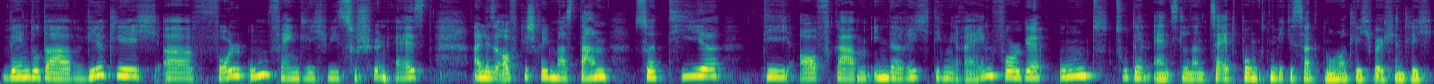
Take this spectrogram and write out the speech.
wenn du da wirklich äh, vollumfänglich, wie es so schön heißt, alles aufgeschrieben hast, dann sortier die Aufgaben in der richtigen Reihenfolge und zu den einzelnen Zeitpunkten, wie gesagt, monatlich, wöchentlich,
